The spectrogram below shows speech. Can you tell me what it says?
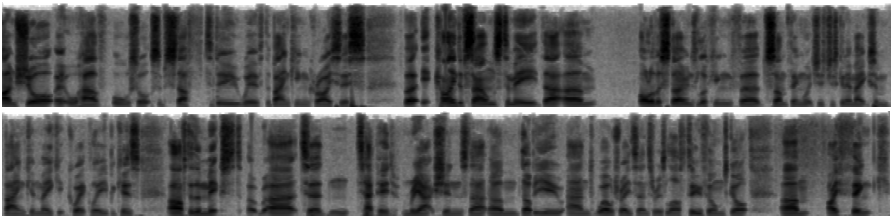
I'm sure it will have all sorts of stuff to do with the banking crisis, but it kind of sounds to me that um, Oliver Stone's looking for something which is just going to make some bank and make it quickly because after the mixed uh, to tepid reactions that um, W and World Trade Center, his last two films, got, um, I think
